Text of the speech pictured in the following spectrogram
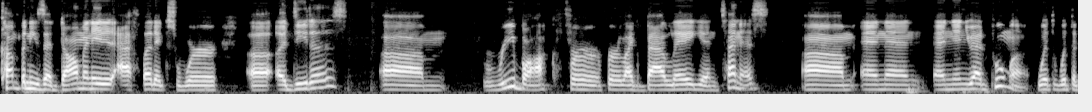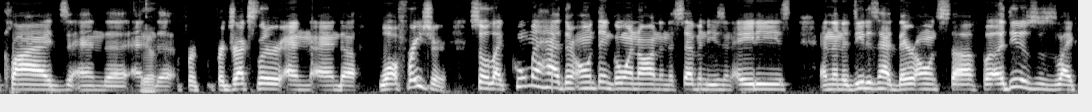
companies that dominated athletics were uh, Adidas, um, Reebok for for like ballet and tennis, um, and then and then you had Puma with with the Clydes and the and yeah. the for for Drexler and and uh, Walt Frazier. So like Puma had their own thing going on in the 70s and 80s, and then Adidas had their own stuff. But Adidas was like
